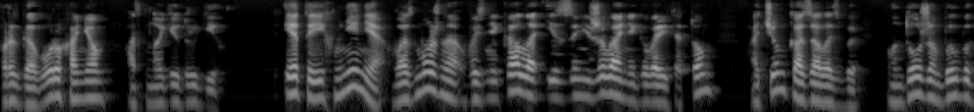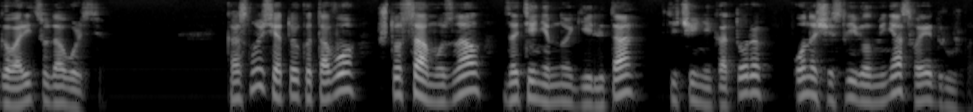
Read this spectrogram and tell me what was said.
в разговорах о нем от многих других. Это их мнение, возможно, возникало из-за нежелания говорить о том, о чем, казалось бы, он должен был бы говорить с удовольствием. Коснусь я только того, что сам узнал за те немногие лета, в течение которых он осчастливил меня своей дружбой.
